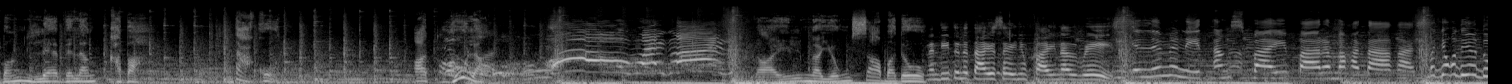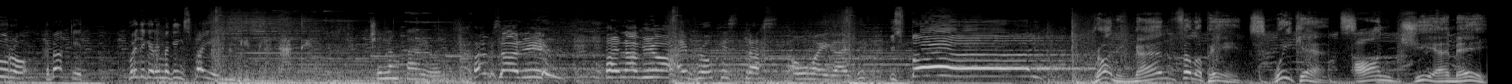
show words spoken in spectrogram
ibang level ang kaba, takot, at gulat Oh my God! dahil ngayong Sabado, Nandito na tayo sa inyong final race. Eliminate ang spy para makatakas. Ba't niyo ako dinuduro? Eh bakit? Pwede ka rin maging spy eh. Game lang natin. Chill lang tayo. I'm sorry! I love you! I broke his trust. Oh my God. Spy! Running Man Philippines, weekends on GMA.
